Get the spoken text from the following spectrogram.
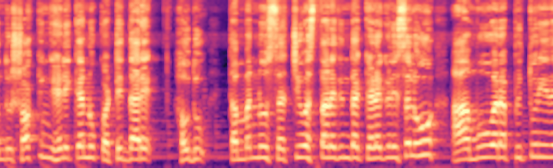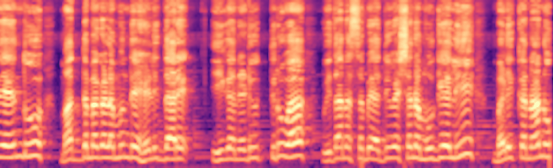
ಒಂದು ಶಾಕಿಂಗ್ ಹೇಳಿಕೆಯನ್ನು ಕೊಟ್ಟಿದ್ದಾರೆ. ಹೌದು, ತಮ್ಮನ್ನು ಸಚಿವ ಸ್ಥಾನದಿಂದ ಕೆಳಗಿಳಿಸಲು ಆ ಮೂವರ ಪಿತೂರಿ ಇದೆ ಎಂದು ಮಾಧ್ಯಮಗಳ ಮುಂದೆ ಹೇಳಿದ್ದಾರೆ. ಈಗ ನಡೆಯುತ್ತಿರುವ ವಿಧಾನಸಭೆ ಅಧಿವೇಶನ ಮುಗಿಯಲಿ, ಬಳಿಕ ನಾನು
